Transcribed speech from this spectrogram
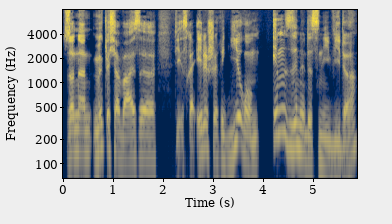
sondern möglicherweise die israelische Regierung im Sinne des Nie wieder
